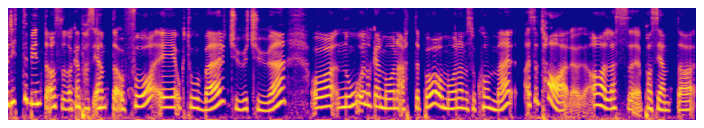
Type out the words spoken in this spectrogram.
Så dette begynte altså noen pasienter å få i oktober 2020. Og nå, noen måneder etterpå, og månedene som kommer, altså tar ALS-pasienter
